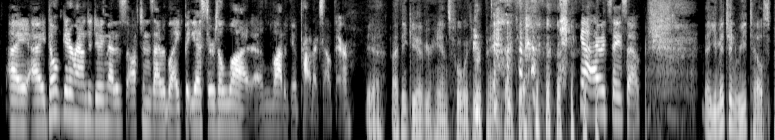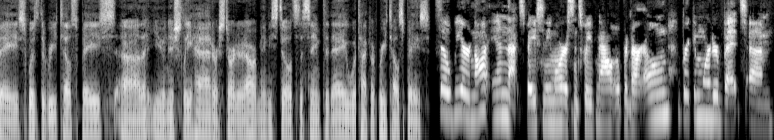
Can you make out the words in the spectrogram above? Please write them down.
I I don't get around to doing that as often as I would like. But yes, there's a lot a lot of good products out there. Yeah, I think you have your hands full with your paint, don't you? Yeah, I would say so. Now you mentioned retail space. Was the retail space uh, that you initially had or started out, or maybe still it's the same today? What type of retail space? So we are not in that space anymore since we've now opened our own brick and mortar. But um,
